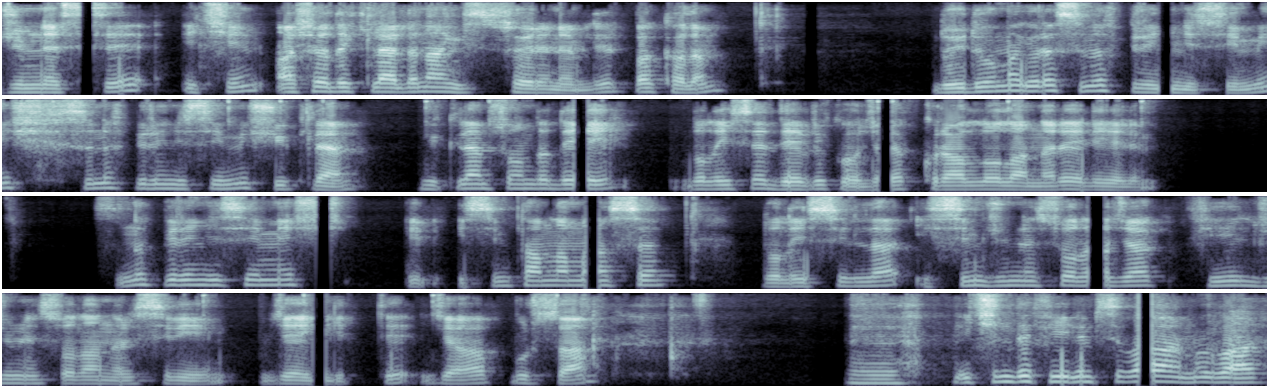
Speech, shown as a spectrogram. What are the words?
Cümlesi için aşağıdakilerden hangisi söylenebilir? Bakalım. Duyduğuma göre sınıf birincisiymiş. Sınıf birincisiymiş yüklem. Yüklem sonunda değil. Dolayısıyla devrik olacak. Kurallı olanları eleyelim. Sınıf birincisiymiş. Bir isim tamlaması. Dolayısıyla isim cümlesi olacak. Fiil cümlesi olanları sileyim. C gitti. Cevap Bursa. Ee, içinde fiilimsi var mı? Var.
